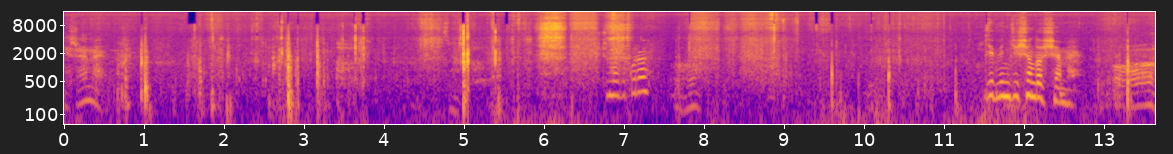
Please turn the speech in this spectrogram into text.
Bierzemy. Trzymasz w górę? 98. A,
